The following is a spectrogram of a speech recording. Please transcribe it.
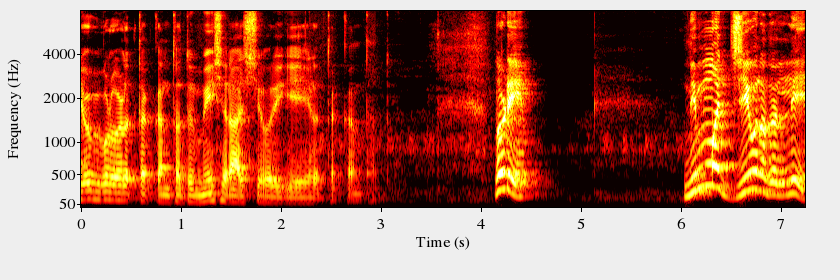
ಯೋಗಗಳು ಹೇಳತಕ್ಕಂಥದ್ದು ಮೇಷರಾಶಿಯವರಿಗೆ ಹೇಳ್ತಕ್ಕಂಥದ್ದು. ನೋಡಿ ನಿಮ್ಮ ಜೀವನದಲ್ಲಿ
